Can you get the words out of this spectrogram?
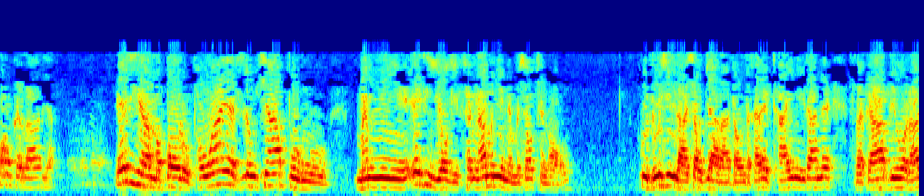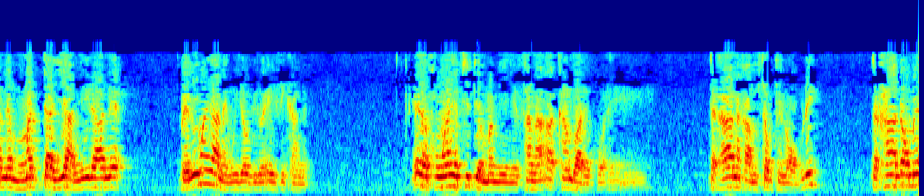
ပေါက်ကလားဗျအဲ့ဒီဟာမပေါလို့ဘဝရဲ့လှုပ်ရှားပုံကိုမမြင်အဲ့ဒီယောဂီ15မိနစ်နဲ့မလျှောက်ချင်တော့ဘူးခုဒုရှိလာလျှောက်ကြတာတောင်တခါလေထိုင်နေတာနဲ့စကားပြောတာနဲ့မတ်တရနေတာနဲ့ ဘယ်လိုမှရနိုင်ဘူးယောဂီတို့အဲ့ဒီခံနဲ့အဲ့တော့ဘဝရဲ့ဖြစ်ပြမမြင်ရင်ဆန္ဒအခန်းသွားတယ်ခေါ်တယ်တခါနခါမလျှောက်ချင်တော့ဘူးလေတခါတော့မဲ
